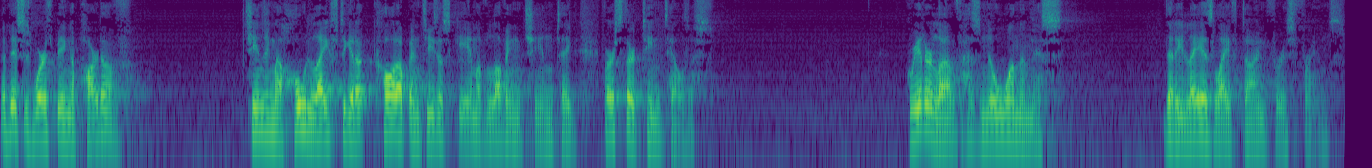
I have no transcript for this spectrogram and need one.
That this is worth being a part of? Changing my whole life to get caught up in Jesus' game of loving chain tig. Verse 13 tells us Greater love has no one than this, that he lay his life down for his friends.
